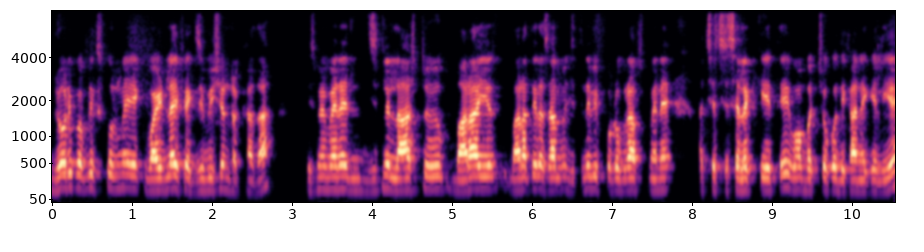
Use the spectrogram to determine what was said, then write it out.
ग्लोरी पब्लिक स्कूल में एक वाइल्ड लाइफ एग्जीबिशन रखा था इसमें मैंने जितने लास्ट बारह ईयर बारह तेरह साल में जितने भी फोटोग्राफ्स मैंने अच्छे अच्छे सेलेक्ट किए थे, वहाँ बच्चों को दिखाने के लिए,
